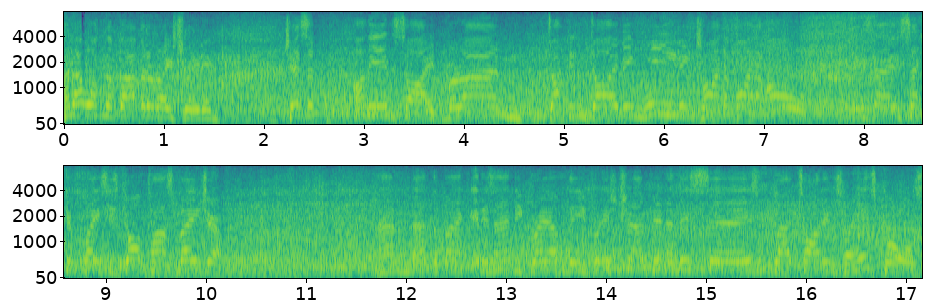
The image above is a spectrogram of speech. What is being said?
And that wasn't a bad bit of race reading. Jessup on the inside. Moran ducking, diving, weaving, trying to find a hole. He's now in second place. He's gone past Mauger. And at the back, it is Andy Grahame, the British champion, and this uh, isn't glad tidings for his cause.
